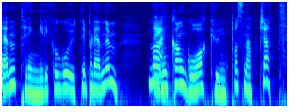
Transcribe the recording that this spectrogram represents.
den trenger ikke å gå ut i plenum. Nei. Den kan gå kun på Snapchat.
